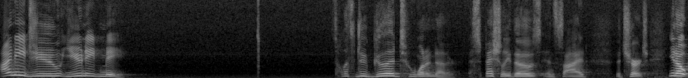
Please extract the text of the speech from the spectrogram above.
I need you, you need me. So let's do good to one another, especially those inside the church. You know,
